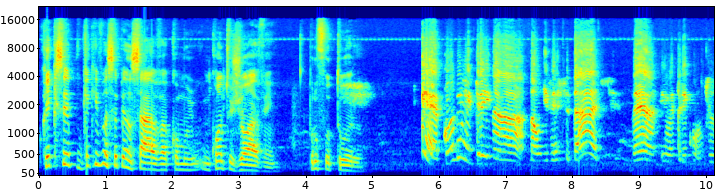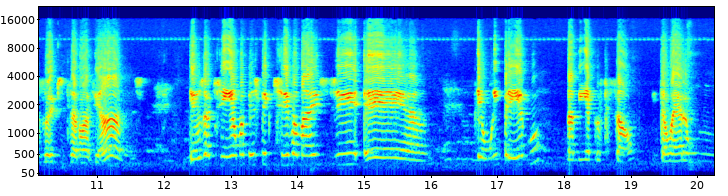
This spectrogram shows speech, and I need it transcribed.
O que que você, o que que você pensava como enquanto jovem para o futuro? Quando eu entrei na, na universidade, né, eu entrei com 18, 19 anos, eu já tinha uma perspectiva mais de é, ter um emprego na minha profissão. Então era um.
